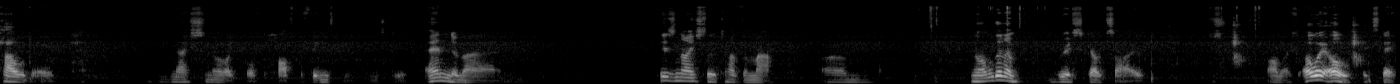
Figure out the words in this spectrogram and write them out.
powder. Nice to know like what half the things these do. Enderman. It is nice though to have the map. Um, no, I'm gonna risk outside. Almost. Oh wait, oh, it's day.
